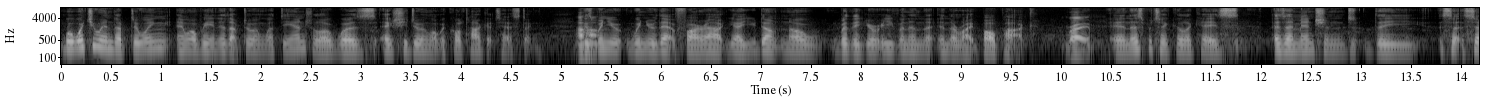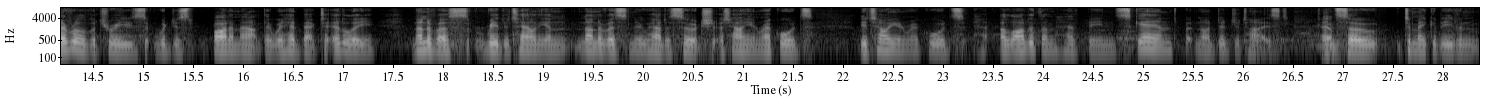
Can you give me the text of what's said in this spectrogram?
Well, what you end up doing, and what we ended up doing with D'Angelo, was actually doing what we call target testing. Because Uh-huh. when you're when you're that far out, yeah, you don't know whether you're even in the in the right ballpark. Right. In this particular case, as I mentioned, the se- several of the trees would just bottom out. They would head back to Italy. None of us read Italian. None of us knew how to search Italian records. The Italian records, a lot of them have been scanned but not digitized. And so, to make it even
